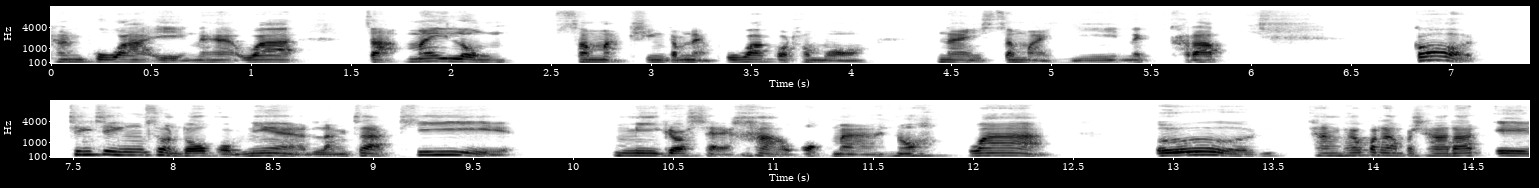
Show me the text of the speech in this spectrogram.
ท่านผู้ว่าเองนะฮะว่าจะไม่ลงสมัครชิงตำแหน่งผู้ว่ากทมในสมัยนี้นะครับ ก็จริง ๆ ส่วนตัวผมเนี่ยหลังจากที่มีกระแสข่าวออกมาเนาะว่า เออ ทางพรรคพลังประชารัฐเอง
